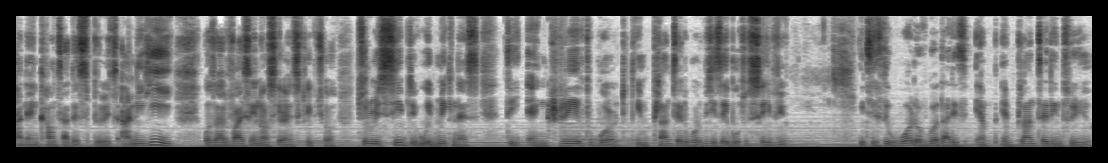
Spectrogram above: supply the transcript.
and encountered the Spirit. And he was advising us here in Scripture to receive the, with meekness the engraved word, the implanted word, which is able to save you. It is the word of God that is implanted into you.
